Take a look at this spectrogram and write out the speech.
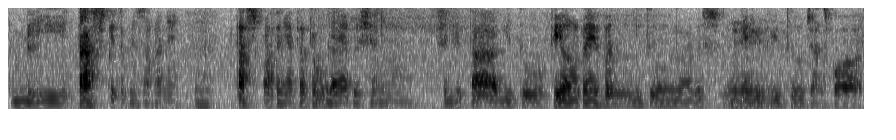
beli tas gitu misalkan ya. Hmm. Tas oh ternyata tuh nggak harus yang sejuta gitu, Feel Raven gitu nggak harus yang kayak gitu gitu. Jangan spot.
